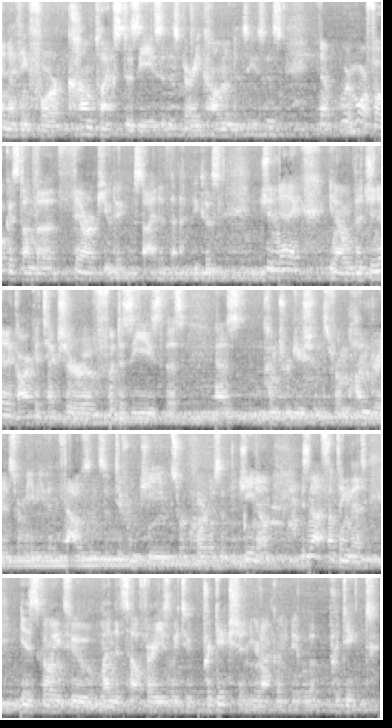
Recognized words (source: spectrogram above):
And I think for complex diseases, very common diseases, you know, we're more focused on the therapeutic side of that because genetic, you know, the genetic architecture of a disease that has contributions from hundreds or maybe even thousands of different genes or corners of the genome is not something that is going to lend itself very easily to prediction. You're not going to be able to predict,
